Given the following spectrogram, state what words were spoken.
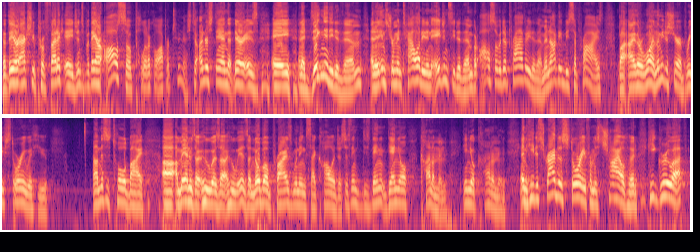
that they are actually prophetic agents, but they are also political opportunists. To understand that there is a, an, a dignity to them, and an instrumentality and an agency to them, but also a depravity to them, and not to be surprised by either one. Let me just share a brief story with you. Um, this is told by uh, a man who's a, who, was a, who is a Nobel Prize winning psychologist. His name is Daniel Kahneman. Daniel Kahneman. And he describes a story from his childhood. He grew up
